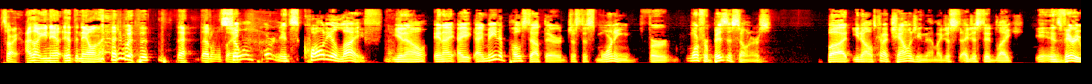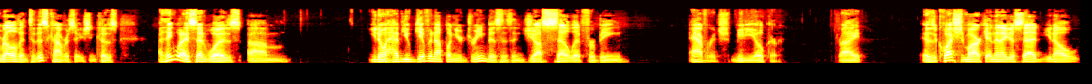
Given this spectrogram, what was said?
sorry. I thought you nail, hit the nail on the head with the, that that whole thing. so important. It's quality of life, you know. And I, I I made a post out there just this morning for more for business owners, but you know, it's kind of challenging them. I just I just did like it's very relevant to this conversation because I think what I said was, um, you know, have you given up on your dream business and just settle it for being average, mediocre, right? As a question mark, and then I just said, you know,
